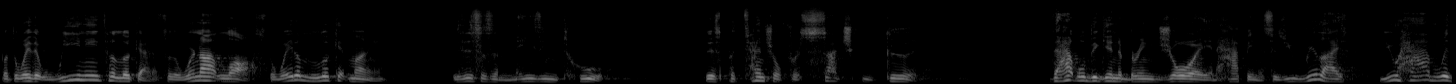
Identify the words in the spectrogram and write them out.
But the way that we need to look at it, so that we're not lost, the way to look at money is this is an amazing tool. This potential for such good. That will begin to bring joy and happiness as you realize you have with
